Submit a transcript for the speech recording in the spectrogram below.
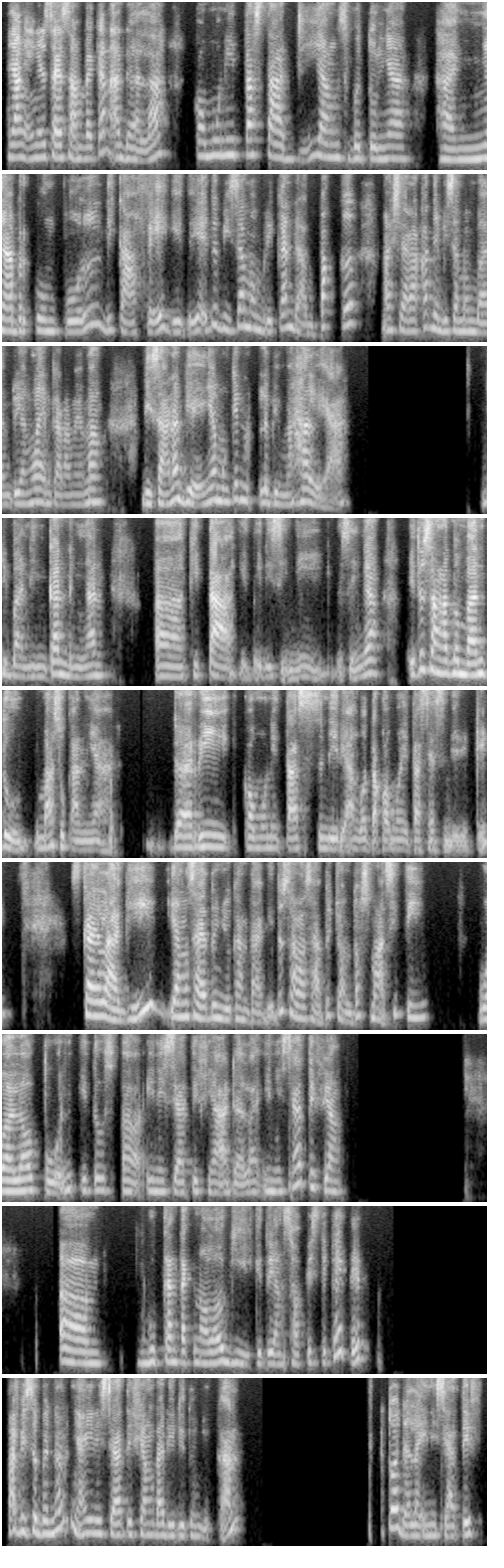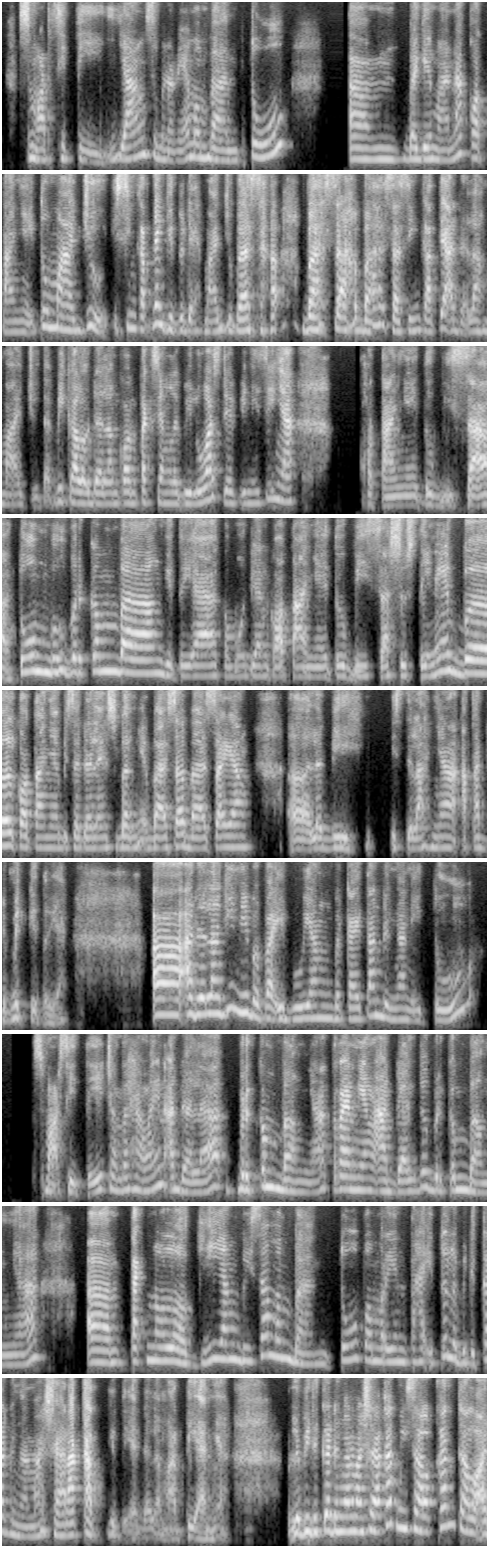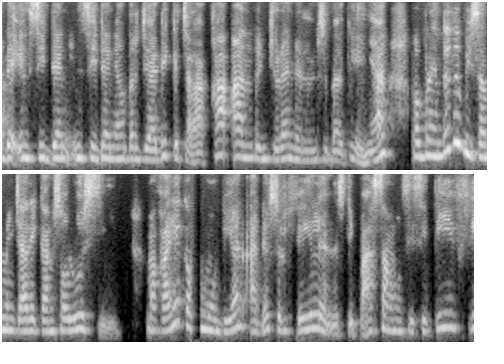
yang ingin saya sampaikan adalah komunitas tadi yang sebetulnya hanya berkumpul di kafe gitu ya itu bisa memberikan dampak ke masyarakat yang bisa membantu yang lain. Karena memang di sana biayanya mungkin lebih mahal ya dibandingkan dengan uh, kita gitu di sini gitu. sehingga itu sangat membantu masukannya dari komunitas sendiri anggota komunitasnya sendiri okay? sekali lagi yang saya tunjukkan tadi itu salah satu contoh smart city walaupun itu uh, inisiatifnya adalah inisiatif yang um, bukan teknologi gitu yang sophisticated tapi sebenarnya inisiatif yang tadi ditunjukkan itu adalah inisiatif Smart City yang sebenarnya membantu um, bagaimana kotanya itu maju. Singkatnya gitu deh maju bahasa bahasa bahasa singkatnya adalah maju. Tapi kalau dalam konteks yang lebih luas definisinya kotanya itu bisa tumbuh berkembang gitu ya. Kemudian kotanya itu bisa sustainable kotanya bisa dan lain sebagainya. Bahasa-bahasa yang uh, lebih istilahnya akademik gitu ya uh, ada lagi nih Bapak Ibu yang berkaitan dengan itu smart city. Contoh yang lain adalah berkembangnya tren yang ada itu berkembangnya um, teknologi yang bisa membantu pemerintah itu lebih dekat dengan masyarakat gitu ya dalam artiannya lebih dekat dengan masyarakat misalkan kalau ada insiden-insiden yang terjadi kecelakaan pencurian dan lain sebagainya pemerintah itu bisa mencarikan solusi makanya kemudian ada surveillance dipasang CCTV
